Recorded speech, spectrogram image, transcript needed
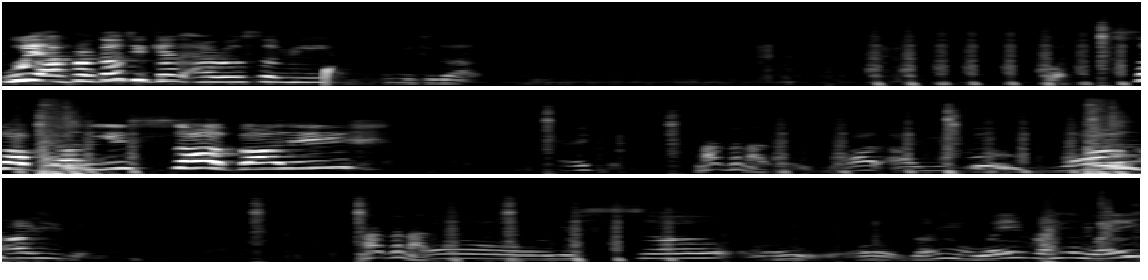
wait, I forgot to get arrows. Let me let me do that. Stop, buddy! Stop, buddy! Move, move. What are you doing? What are you doing? Move, move. Oh, you're so oh oh running away, running away.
